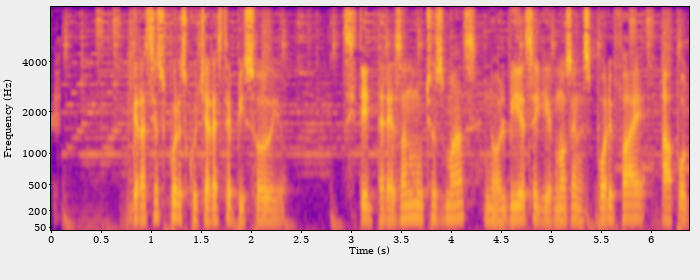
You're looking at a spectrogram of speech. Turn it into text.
gracias por escuchar este episodio. Si te interesan muchos más, no olvides seguirnos en Spotify, Apple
